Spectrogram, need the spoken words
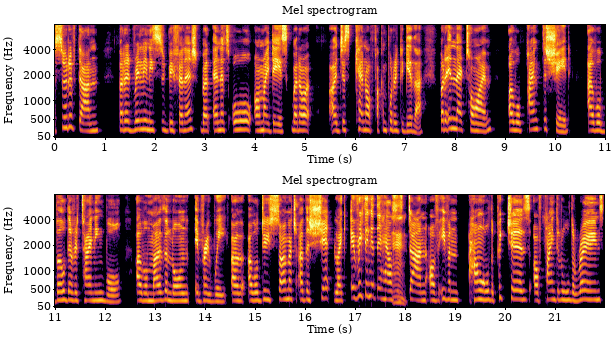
sort of done, but it really needs to be finished. But and it's all on my desk, but I I just cannot fucking put it together. But in that time, I will paint the shed. I will build a retaining wall. I will mow the lawn every week. I, I will do so much other shit. Like everything at the house is mm. done. I've even hung all the pictures. I've painted all the rooms,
